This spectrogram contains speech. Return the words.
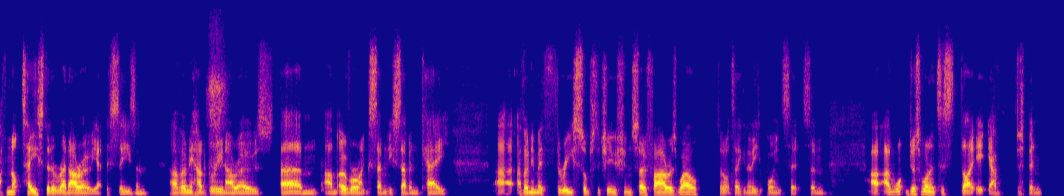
I've not tasted a red arrow yet this season. I've only had green arrows. Um, I'm over ranked 77k. Uh, I've only made three substitutions so far as well, so not taking any points hits. And I, I w- just wanted to start. I've just been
